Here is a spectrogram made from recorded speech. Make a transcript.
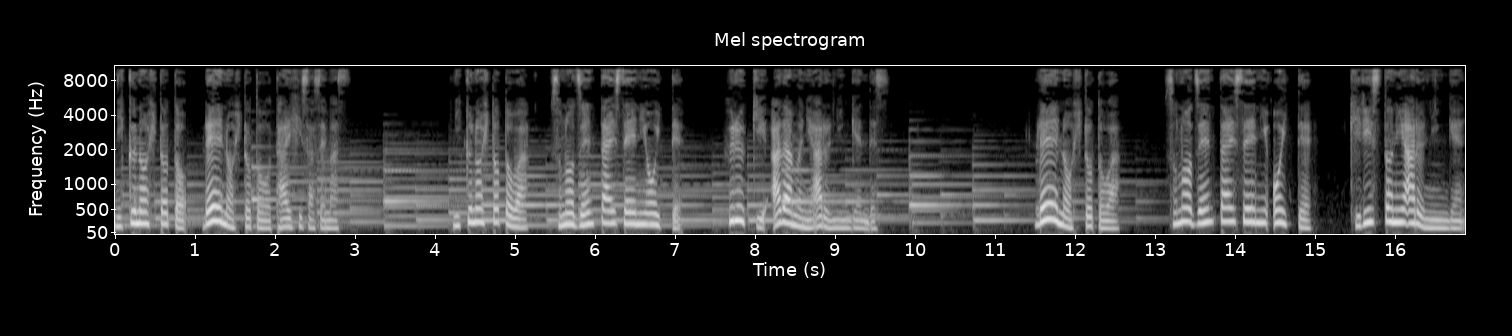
肉の人と霊の人とを対比させます。肉の人とはその全体性において古きアダムにある人間です。霊の人とはその全体性においてキリストにある人間、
